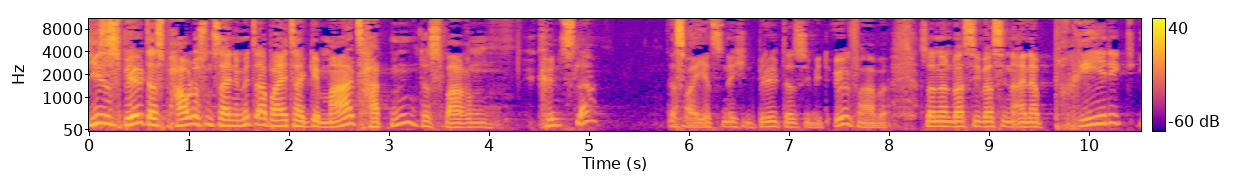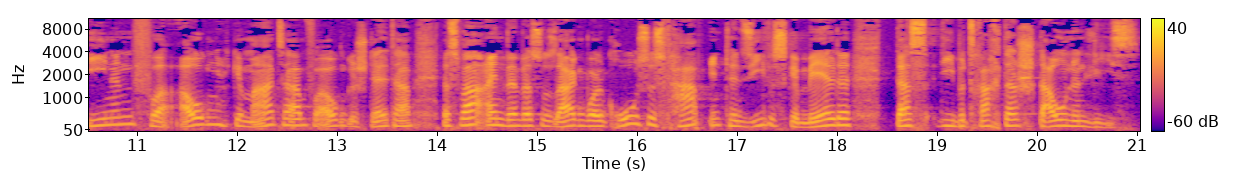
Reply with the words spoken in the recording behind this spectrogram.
Dieses Bild, das Paulus und seine Mitarbeiter gemalt hatten, das waren Künstler. Das war jetzt nicht ein Bild, das sie mit Ölfarbe, sondern was sie was in einer Predigt ihnen vor Augen gemalt haben, vor Augen gestellt haben. Das war ein, wenn wir es so sagen wollen, großes farbintensives Gemälde, das die Betrachter staunen ließ.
